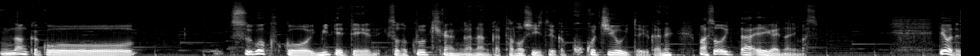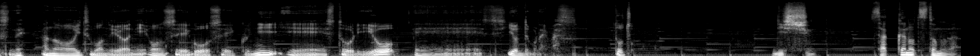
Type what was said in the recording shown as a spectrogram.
なんかこうすごくこう見ててその空気感がなんか楽しいというか心地よいというかね、まあ、そういった映画になります。ではですね、あのいつものように音声合成句に、えー、ストーリーを、えー、読んでもらいます。どうぞ。立春、作家の務は、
